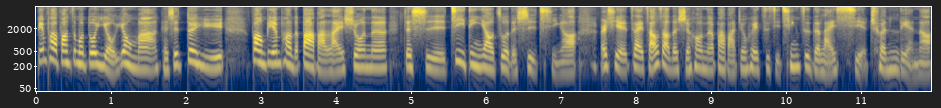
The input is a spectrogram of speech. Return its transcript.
鞭炮放这么多有用吗？可是对于放鞭炮的爸爸来说呢，这是既定要做的事情啊。而且在早早的时候呢，爸爸就会自己亲自的来写春联啊，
